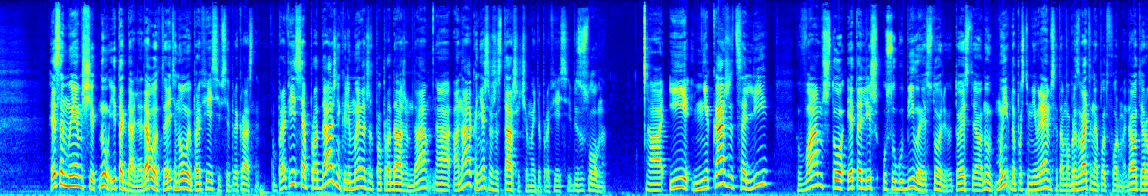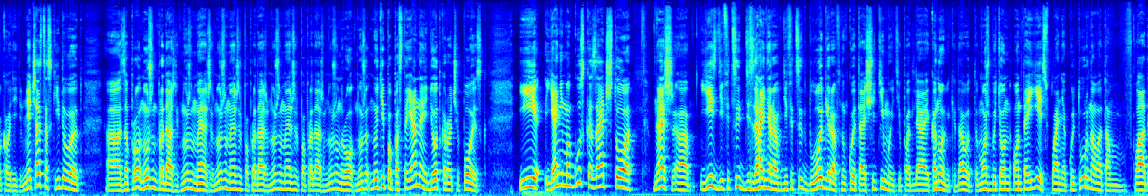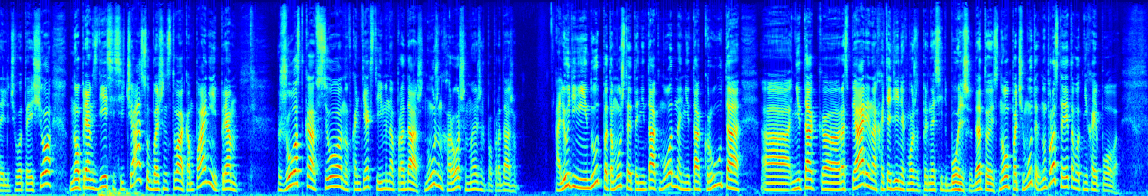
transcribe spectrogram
СММщик, ну и так далее, да, вот эти новые профессии все прекрасные. Профессия продажник или менеджер по продажам, да, а, она, конечно же, старше, чем эти профессии, безусловно. А, и не кажется ли вам, что это лишь усугубило историю. То есть, а, ну, мы, допустим, являемся там образовательной платформой, да, вот я руководитель. Мне часто скидывают а, запро нужен продажник, нужен менеджер, нужен менеджер по продажам, нужен менеджер по продажам, нужен роб, нужен, ну типа постоянно идет, короче, поиск. И я не могу сказать, что, знаешь, а, есть дефицит дизайнеров, дефицит блогеров, ну какой-то ощутимый, типа для экономики, да, вот, может быть, он, он-то и есть в плане культурного там вклада или чего-то еще, но прям здесь и сейчас у большинства компаний прям жестко все, но в контексте именно продаж. Нужен хороший менеджер по продажам. А люди не идут, потому что это не так модно, не так круто, э, не так э, распиарено, хотя денег может приносить больше, да, то есть, но почему-то, ну просто это вот не хайпово.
